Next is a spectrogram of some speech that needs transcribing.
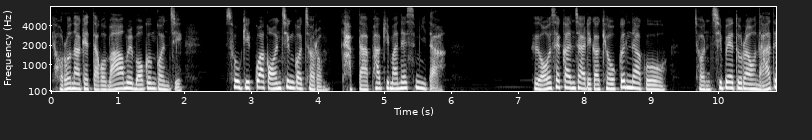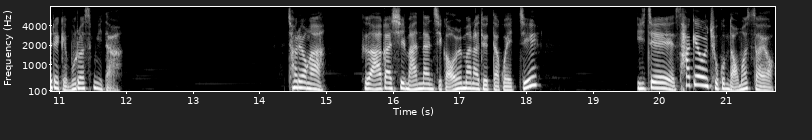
결혼하겠다고 마음을 먹은 건지 속이 꽉 얹힌 것처럼 답답하기만 했습니다. 그 어색한 자리가 겨우 끝나고 전 집에 돌아온 아들에게 물었습니다. 철영아, 그 아가씨 만난 지가 얼마나 됐다고 했지? 이제 4개월 조금 넘었어요.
